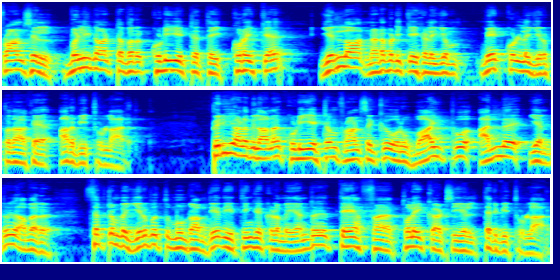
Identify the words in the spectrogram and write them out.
பிரான்சில் வெளிநாட்டவர் குடியேற்றத்தை குறைக்க எல்லா நடவடிக்கைகளையும் மேற்கொள்ள இருப்பதாக அறிவித்துள்ளார். பெரிய அளவிலான குடியேற்றம் பிரான்சுக்கு ஒரு வாய்ப்பு அல்ல என்று அவர் செப்டம்பர் இருபத்தி மூன்றாம் தேதி திங்கட்கிழமை அன்று தேஃப தொலைக்காட்சியில் தெரிவித்துள்ளார்.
